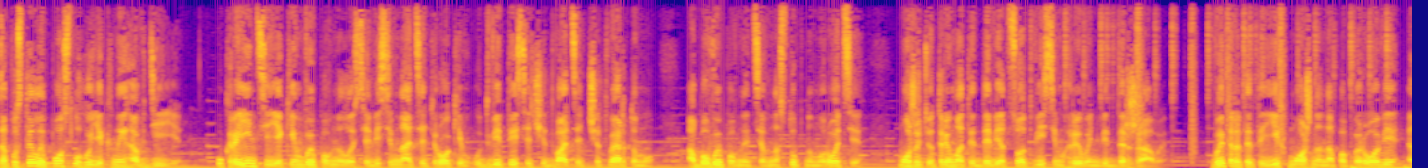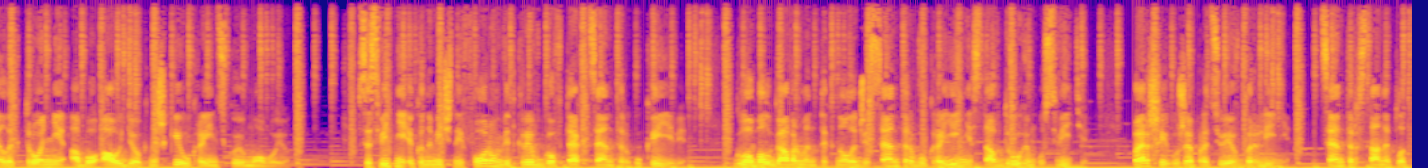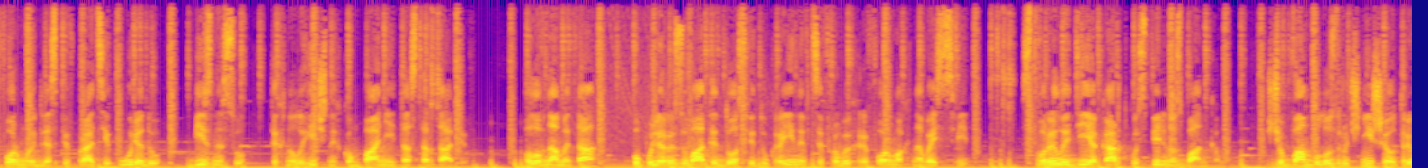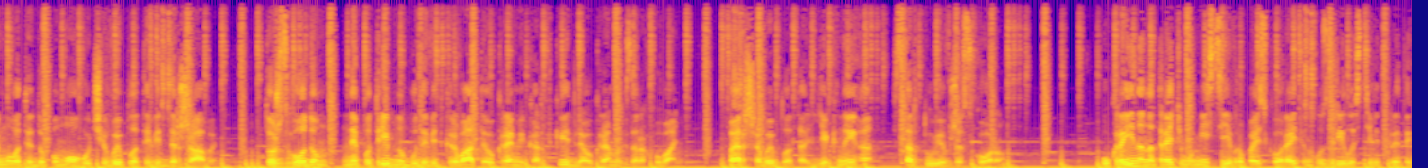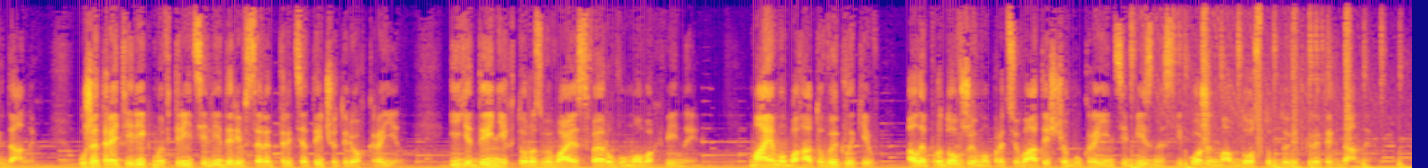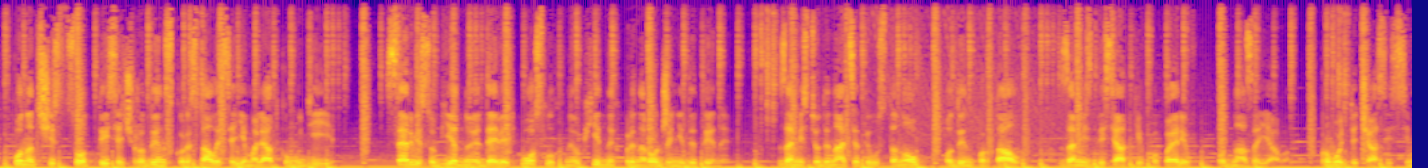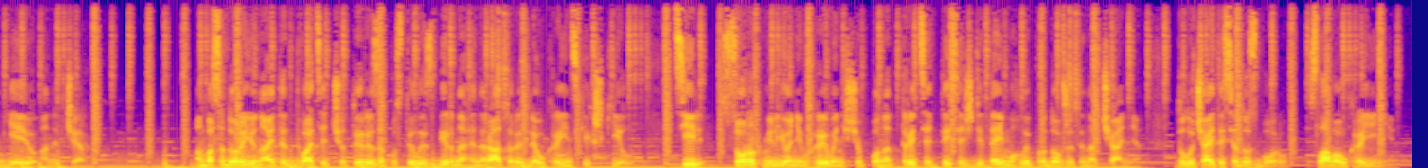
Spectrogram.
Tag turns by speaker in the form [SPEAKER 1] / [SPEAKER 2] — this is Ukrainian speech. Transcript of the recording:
[SPEAKER 1] Запустили послугу є книга в дії. Українці, яким виповнилося 18 років у 2024 або виповниться в наступному році, можуть отримати 908 гривень від держави. Витратити їх можна на паперові, електронні або аудіокнижки українською мовою. Всесвітній економічний форум відкрив GovTech Центр у Києві. Global Government Technology Center в Україні став другим у світі. Перший уже працює в Берліні. Центр стане платформою для співпраці уряду, бізнесу, технологічних компаній та стартапів. Головна мета популяризувати досвід України в цифрових реформах на весь світ. Створили дія картку спільно з банками, щоб вам було зручніше отримувати допомогу чи виплати від держави. Тож згодом не потрібно буде відкривати окремі картки для окремих зарахувань. Перша виплата є книга, стартує вже скоро. Україна на третьому місці європейського рейтингу зрілості відкритих даних. Уже третій рік ми в трійці лідерів серед 34 країн і єдині, хто розвиває сферу в умовах війни. Маємо багато викликів, але продовжуємо працювати, щоб українці, бізнес і кожен мав доступ до відкритих даних. Понад 600 тисяч родин скористалися ємалятком у дії. Сервіс об'єднує 9 послуг, необхідних при народженні дитини. Замість 11 установ один портал, замість десятків паперів одна заява. Проводьте час із сім'єю, а не в чергах. Амбасадори Юнайтед 24 запустили збір на генератори для українських шкіл. Ціль 40 мільйонів гривень, щоб понад 30 тисяч дітей могли продовжити навчання. Долучайтеся до збору. Слава Україні!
